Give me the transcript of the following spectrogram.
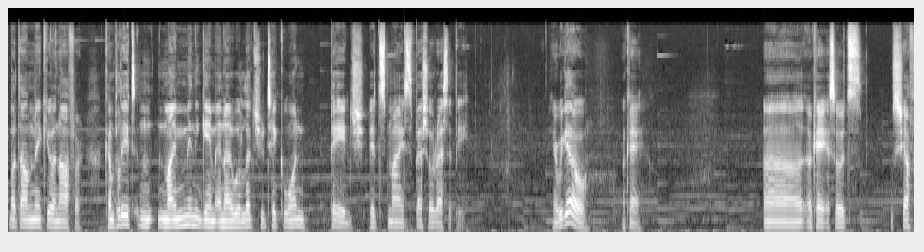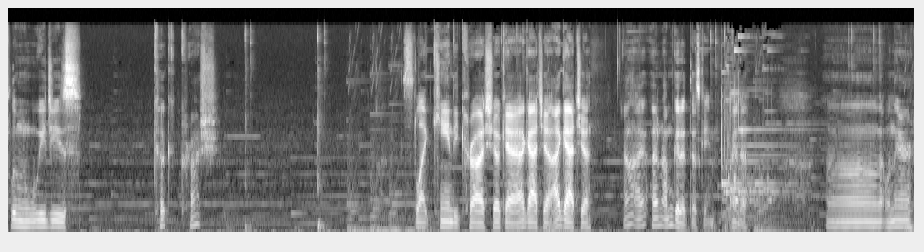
but I'll make you an offer. Complete my minigame and I will let you take one page. It's my special recipe. Here we go. Okay. Uh, okay, so it's Chef Luigi's Cook Crush? It's like Candy Crush. Okay, I got gotcha, you. I got gotcha. you. Oh, I, I'm good at this game, kinda. Uh, that one there.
